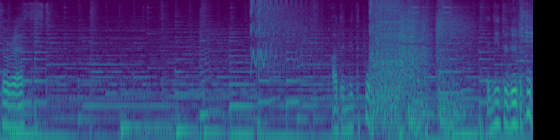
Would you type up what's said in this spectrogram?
to rest. They need to poop. They need to do the poop.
